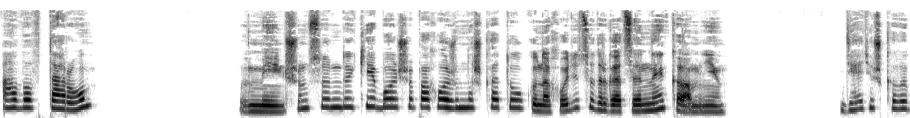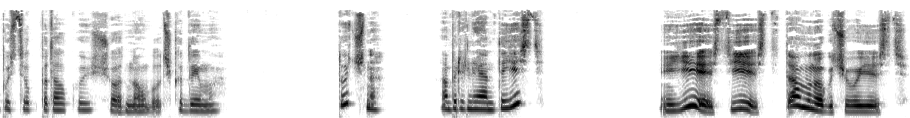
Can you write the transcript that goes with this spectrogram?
«А во втором?» «В меньшем сундуке, больше похожем на шкатулку, находятся драгоценные камни». Дядюшка выпустил к потолку еще одно облачко дыма. «Точно? А бриллианты есть?» «Есть, есть. Там много чего есть».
